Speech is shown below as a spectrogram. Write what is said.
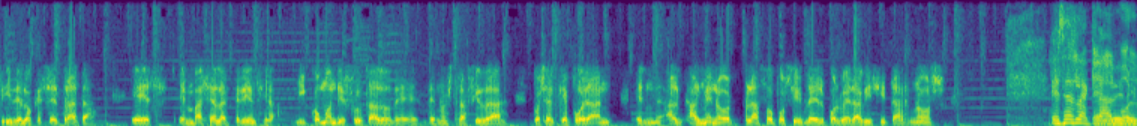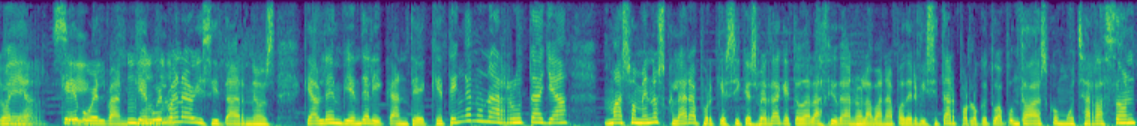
Y de lo que se trata es, en base a la experiencia y cómo han disfrutado de, nuestra ciudad, pues el que puedan, al, al menor plazo posible, el volver a visitarnos esa es la clave, Que vuelvan, que vuelvan a visitarnos, que hablen bien de Alicante, que tengan una ruta ya más o menos clara, porque sí que es verdad que toda la ciudad no la van a poder visitar, por lo que tú apuntabas con mucha razón.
